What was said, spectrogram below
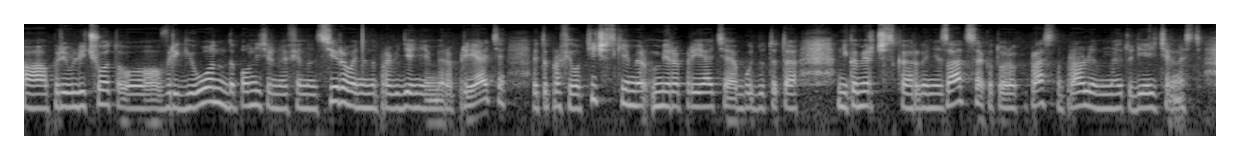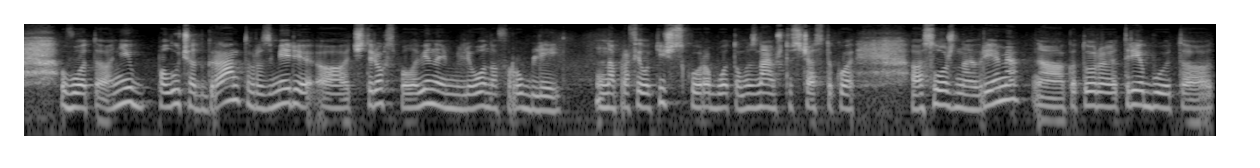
а, привлечет в регион дополнительное финансирование на проведение мероприятий. Это профилактические мероприятия будут, это некоммерческая организация, которая как раз направлена на эту деятельность. Вот. Они получат грант в размере 4,5 миллионов рублей на профилактическую работу. Мы знаем, что сейчас такое а, сложное время, а, которое требует а,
